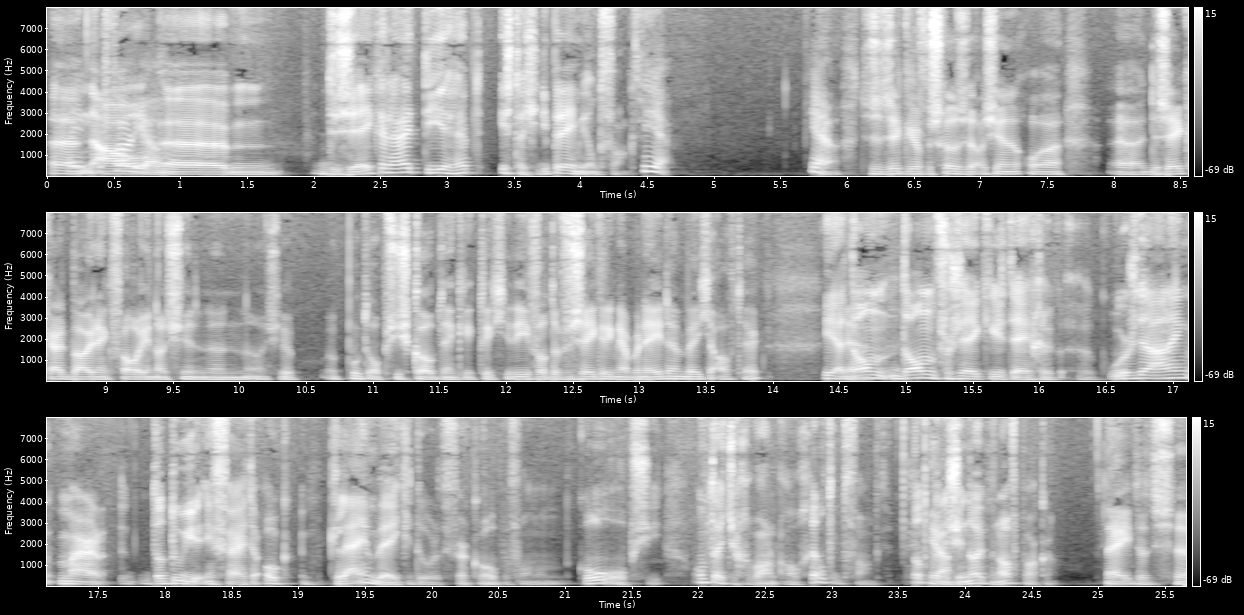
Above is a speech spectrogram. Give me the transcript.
Je nou, ehm, de zekerheid die je hebt, is dat je die premie ontvangt. Ja. Ja. Ja. dus het zeker een verschil is als je een, eh, eh, de zekerheid bouw je denk ik vooral in als je een, als je put-opties koopt, denk ik. Dat je in ieder geval de verzekering naar beneden een beetje afdekt. Ja. Dan, dan verzeker je tegen eh, koersdaling. Maar dat doe je in feite ook een klein beetje door het verkopen van een call-optie. Omdat je gewoon al geld ontvangt. Dat kunnen Ja. ze nooit meer afpakken. Nee, dat is, eh,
